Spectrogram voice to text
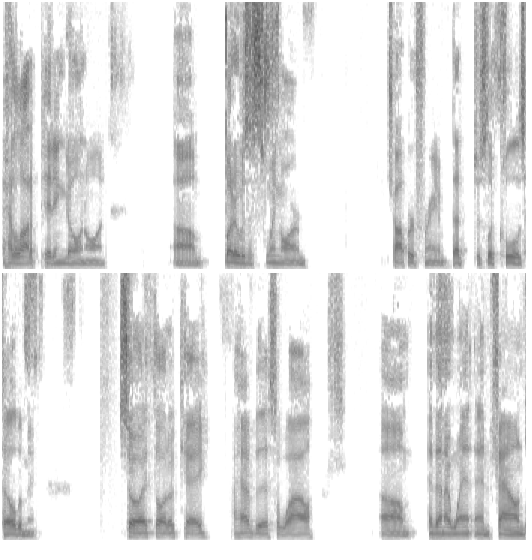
had a lot of pitting going on. Um, but it was a swing arm chopper frame that just looked cool as hell to me. So I thought, okay, I have this a while. Um, and then I went and found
